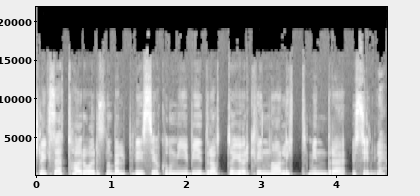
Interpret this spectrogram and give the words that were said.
Slik sett har årets nobelpris i økonomi bidratt til å gjøre kvinner litt mindre usynlig.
